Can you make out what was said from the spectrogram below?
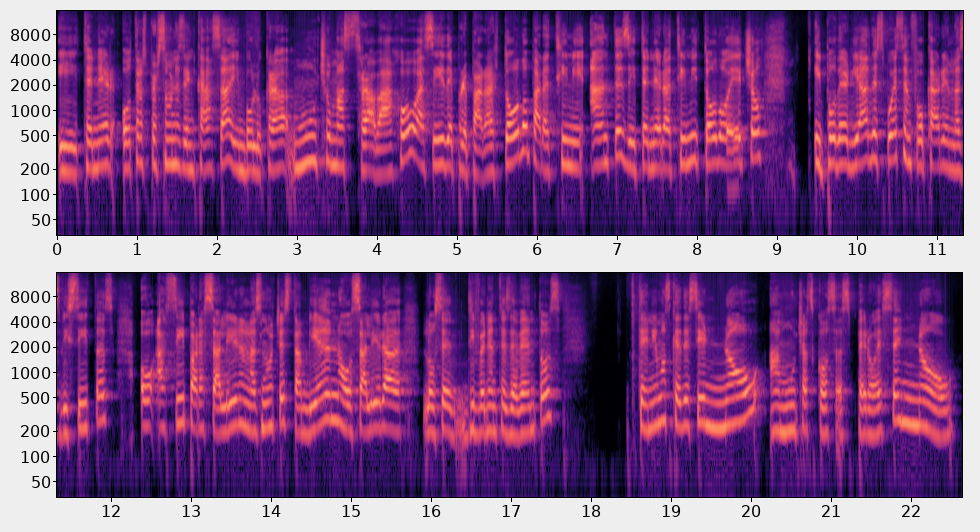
y tener otras personas en casa involucraba mucho más trabajo, así de preparar todo para Timmy antes y tener a Timmy todo hecho y poder ya después enfocar en las visitas o así para salir en las noches también o salir a los eh, diferentes eventos tenemos que decir no a muchas cosas, pero ese no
